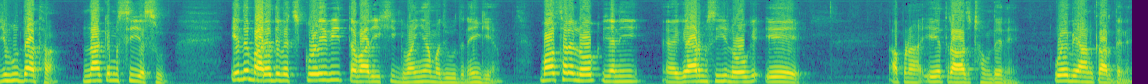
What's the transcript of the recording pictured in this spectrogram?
ਯਹੂਦਾ ਥਾ, ਨਾ ਕਿ ਮਸੀਹ ਯਸੂ। ਇਹਦੇ ਬਾਰੇ ਦੇ ਵਿੱਚ ਕੋਈ ਵੀ ਤਵਾਰੀਖੀ ਗਵਾਹੀਆਂ ਮੌਜੂਦ ਨਹੀਂ ਗਿਆ ਬਹੁਤ ਸਾਰੇ ਲੋਕ, ਯਾਨੀ ਗੈਰ ਮਸੀਹੀ ਲੋਕ ਇਹ ਆਪਣਾ ਇਹ ਇਤਰਾਜ਼ ਉਠਾਉਂਦੇ ਨੇ, ਉਹ ਇਹ ਬਿਆਨ ਕਰਦੇ ਨੇ।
